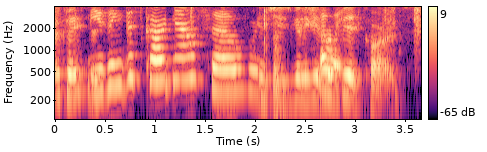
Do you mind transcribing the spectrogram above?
Okay, so using this card now, so we're and she's gonna get Oh, her wait. bid cards.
